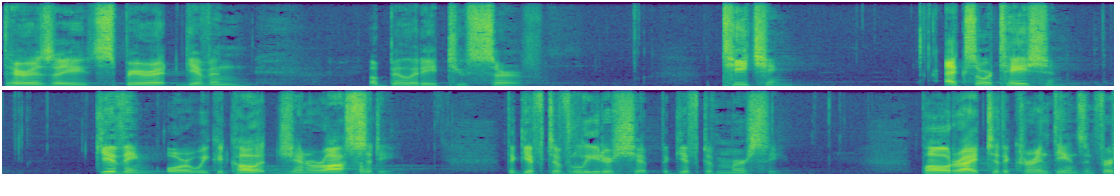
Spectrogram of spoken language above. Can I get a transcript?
There is a spirit given ability to serve teaching, exhortation, giving, or we could call it generosity, the gift of leadership, the gift of mercy. Paul would write to the Corinthians in 1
